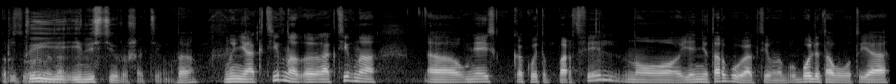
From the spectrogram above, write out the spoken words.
процедуры. И ты да. инвестируешь активно? Да. Ну, не активно. Э, активно у меня есть какой-то портфель, но я не торгую активно. Более того, вот я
